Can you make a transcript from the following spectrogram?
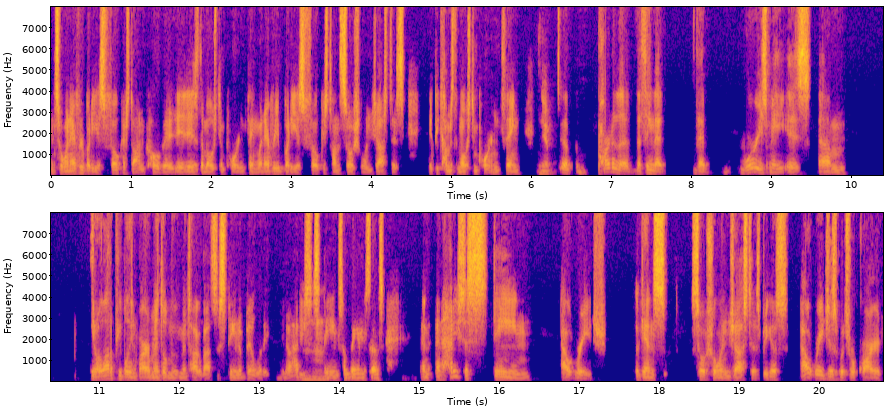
And so when everybody is focused on COVID, it is the most important thing. When everybody is focused on social injustice, it becomes the most important thing. Yep. Uh, part of the the thing that that worries me is um, you know, a lot of people in the environmental movement talk about sustainability. You know, how do you mm-hmm. sustain something in a sense? And, and how do you sustain outrage against social injustice? Because outrage is what's required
